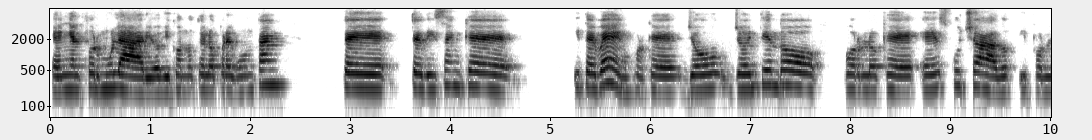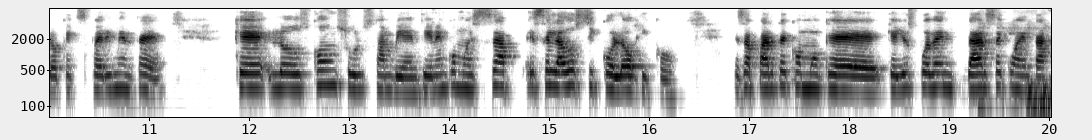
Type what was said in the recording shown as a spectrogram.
en el formulario y cuando te lo preguntan, te, te dicen que, y te ven, porque yo, yo entiendo por lo que he escuchado y por lo que experimenté, que los cónsuls también tienen como esa, ese lado psicológico, esa parte como que, que ellos pueden darse cuenta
